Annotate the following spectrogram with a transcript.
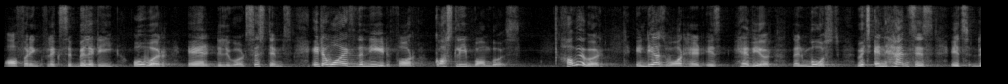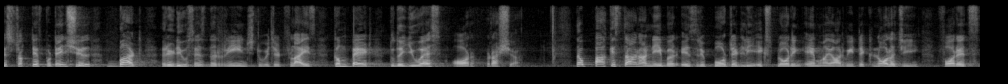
offering flexibility over air-delivered systems. It avoids the need for costly bombers. However, India's warhead is heavier than most, which enhances its destructive potential but reduces the range to which it flies compared to the US or Russia. Now, Pakistan, our neighbor, is reportedly exploring MIRV technology for its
